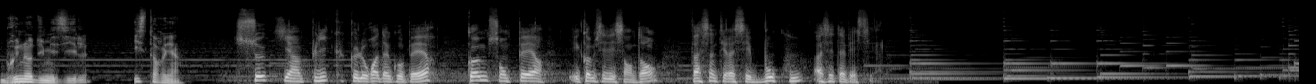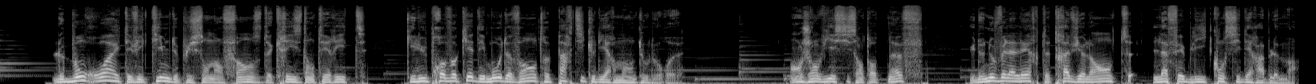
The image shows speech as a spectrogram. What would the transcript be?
Bruno Dumézil, historien. Ce qui implique que le roi d'Agobert, comme son père et comme ses descendants, va s'intéresser beaucoup à cet abbatiale. Le bon roi était victime depuis son enfance de crises d'entérite qui lui provoquaient des maux de ventre particulièrement douloureux. En janvier 639, une nouvelle alerte très violente l'affaiblit considérablement.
